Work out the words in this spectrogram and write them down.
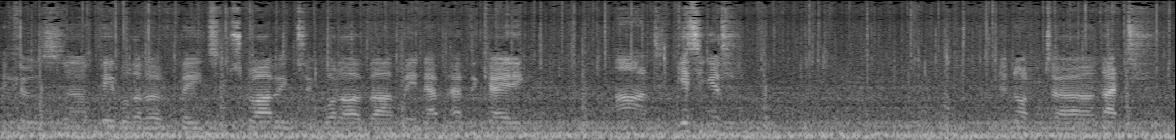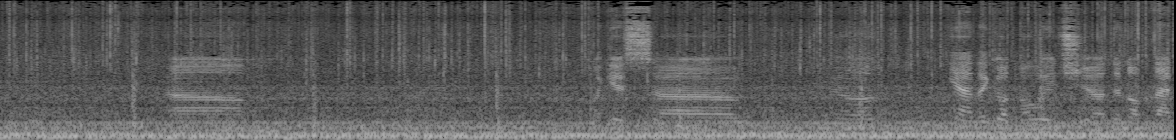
because uh, people that have been subscribing to what I've uh, been advocating aren't getting it. They're not uh, that, um, I guess, uh, uh, yeah, they got knowledge. Uh, they're not that,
